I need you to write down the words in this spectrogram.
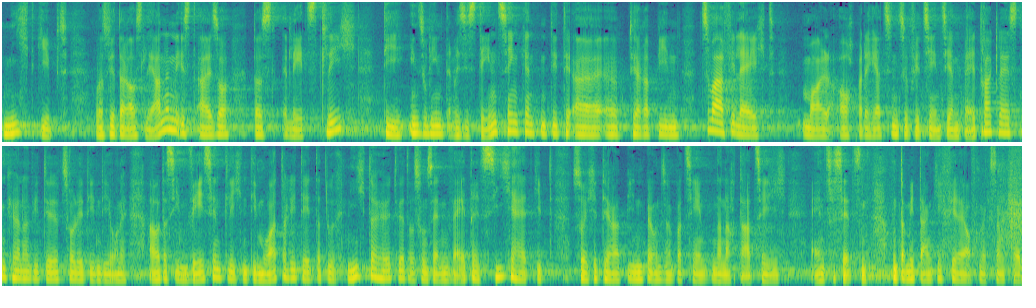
nicht gibt. Was wir daraus lernen, ist also, dass letztlich die insulinresistenzsenkenden äh, äh, Therapien zwar vielleicht mal auch bei der Herzinsuffizienz ihren Beitrag leisten können, wie die Zolidindione, aber dass im Wesentlichen die Mortalität dadurch nicht erhöht wird, was uns eine weitere Sicherheit gibt, solche Therapien bei unseren Patienten dann auch tatsächlich einzusetzen. Und damit danke ich für Ihre Aufmerksamkeit.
